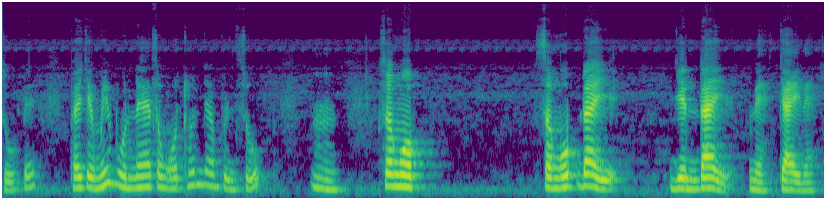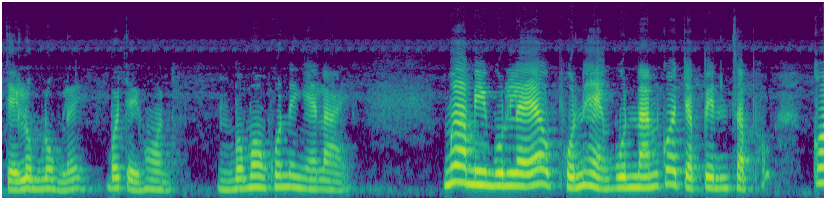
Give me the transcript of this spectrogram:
สุขเด้ใครจะมีบุญแน่ต้องอดทนอย่างเป็นสุขสงบ สงบได้ เย็นได้ เนี่ย ใจเนี่ย ใจล่มๆเลยบ่ใจฮ้อนมบ่มองคนในแง่ลาย เมื่อมีบุญแล้ว ผลแห่งบุญนั้นก็จะเป็นก็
